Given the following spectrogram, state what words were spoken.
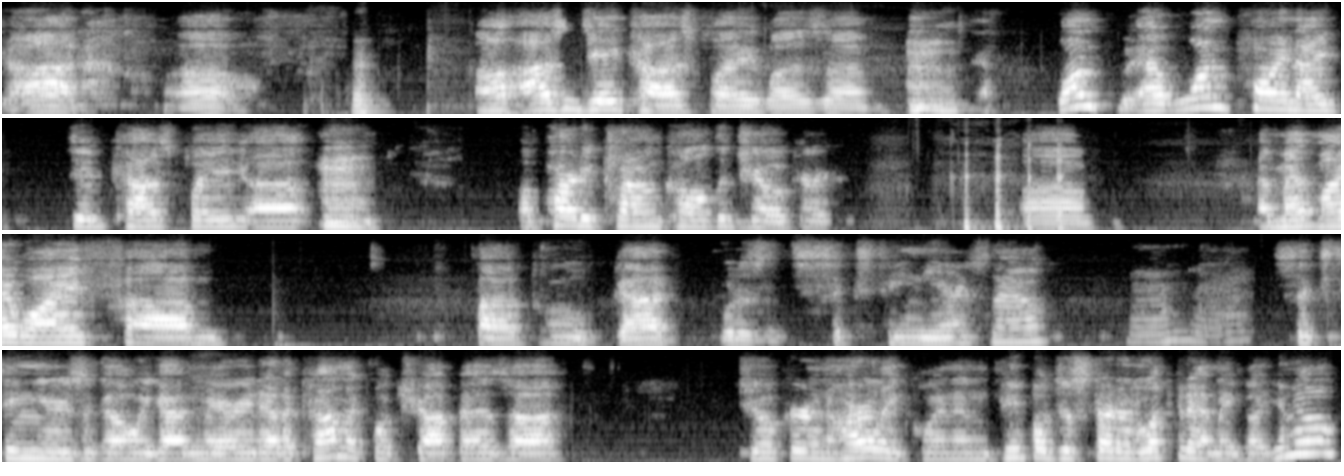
God, oh, uh, Ozzy J cosplay was um, one at one point I did cosplay uh, a party clown called the Joker. um, I met my wife um, about oh God, what is it, sixteen years now? Mm-hmm. 16 years ago, we got married at a comic book shop as uh, Joker and Harley Quinn, and people just started looking at me, going, you know,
